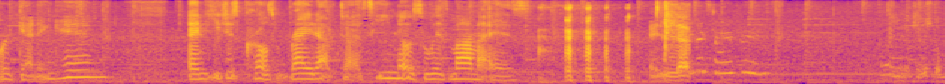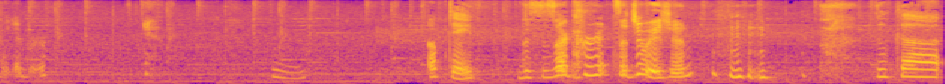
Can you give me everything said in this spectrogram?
were getting him. And he just curls right up to us. He knows who his mama is. I love his face. Hmm. Update. This is our current situation. Luca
